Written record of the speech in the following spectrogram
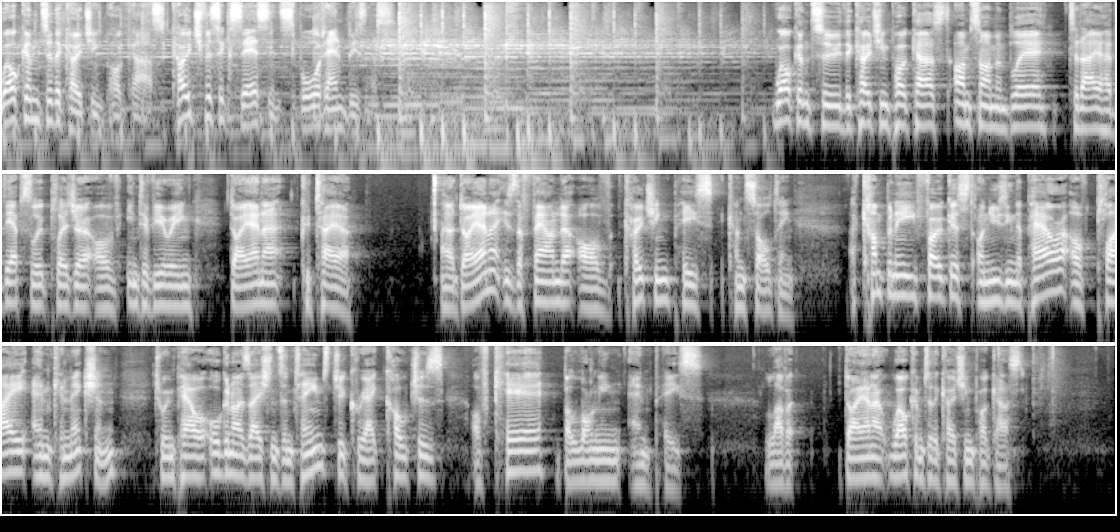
Welcome to the Coaching Podcast, Coach for Success in Sport and Business. Welcome to the Coaching Podcast. I'm Simon Blair. Today I have the absolute pleasure of interviewing Diana Cutaia. Uh, Diana is the founder of Coaching Peace Consulting, a company focused on using the power of play and connection to empower organizations and teams to create cultures of care, belonging, and peace. Love it. Diana, welcome to the Coaching Podcast.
